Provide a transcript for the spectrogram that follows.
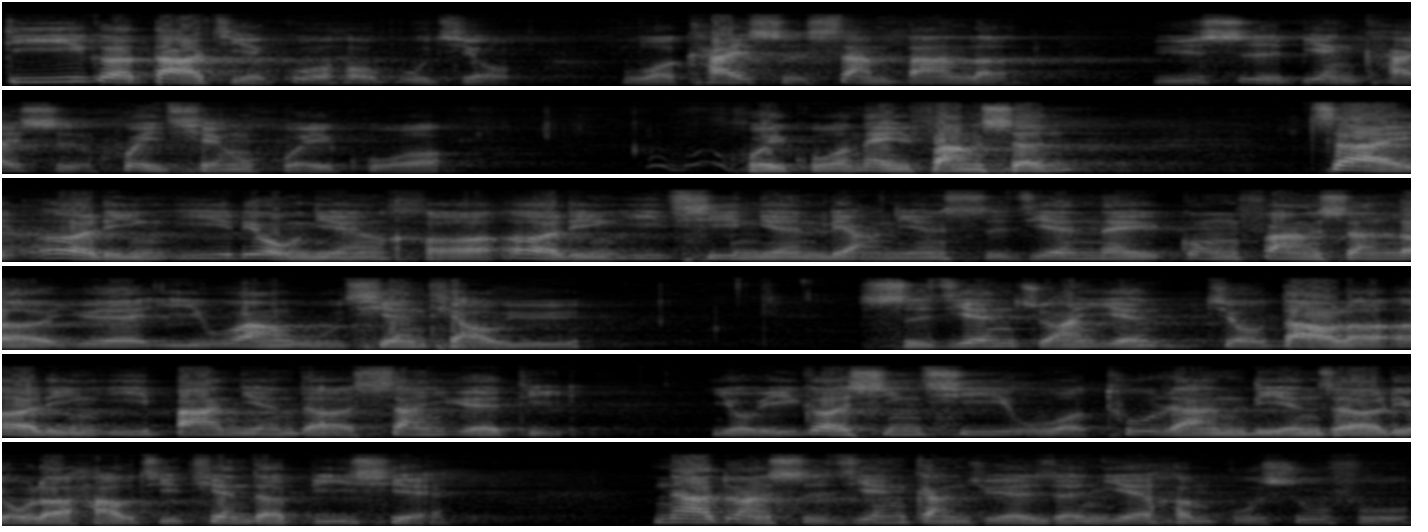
第一个大劫过后不久，我开始上班了，于是便开始汇钱回国，回国内放生。在二零一六年和二零一七年两年时间内，共放生了约一万五千条鱼。时间转眼就到了二零一八年的三月底，有一个星期，我突然连着流了好几天的鼻血。那段时间感觉人也很不舒服，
